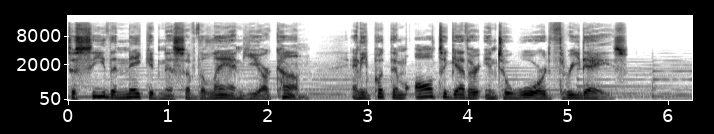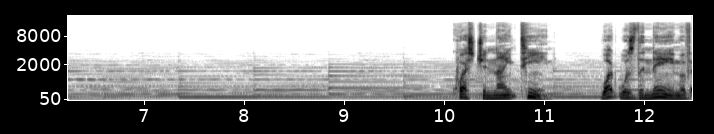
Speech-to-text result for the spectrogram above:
to see the nakedness of the land ye are come. And he put them all together into ward three days. Question 19. What was the name of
